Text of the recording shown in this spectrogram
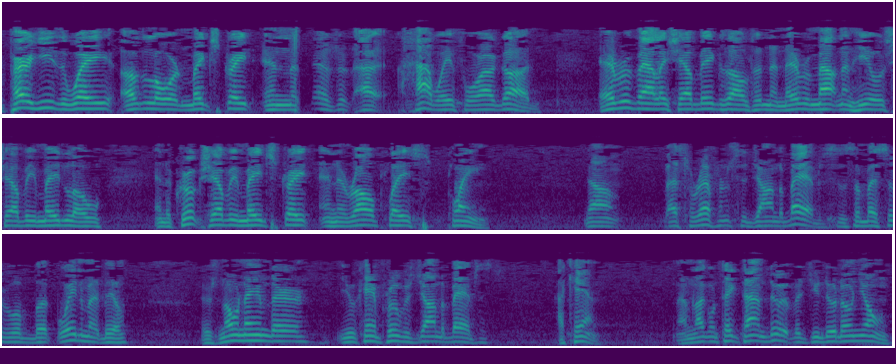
Prepare ye the way of the Lord, make straight in the desert a highway for our God. Every valley shall be exalted, and every mountain and hill shall be made low, and the crook shall be made straight, and the raw place plain. Now, that's a reference to John the Baptist. And somebody said, Well, but wait a minute, Bill. There's no name there. You can't prove it's John the Baptist. I can. I'm not going to take time to do it, but you can do it on your own.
